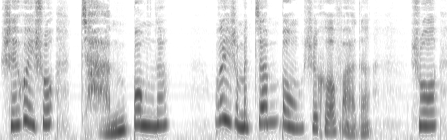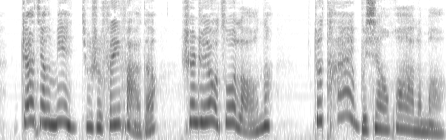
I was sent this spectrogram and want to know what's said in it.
谁会说残蹦呢？为什么粘蹦是合法的，说 炸酱面就是非法的，甚至要坐牢呢？这太不像话了吗？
